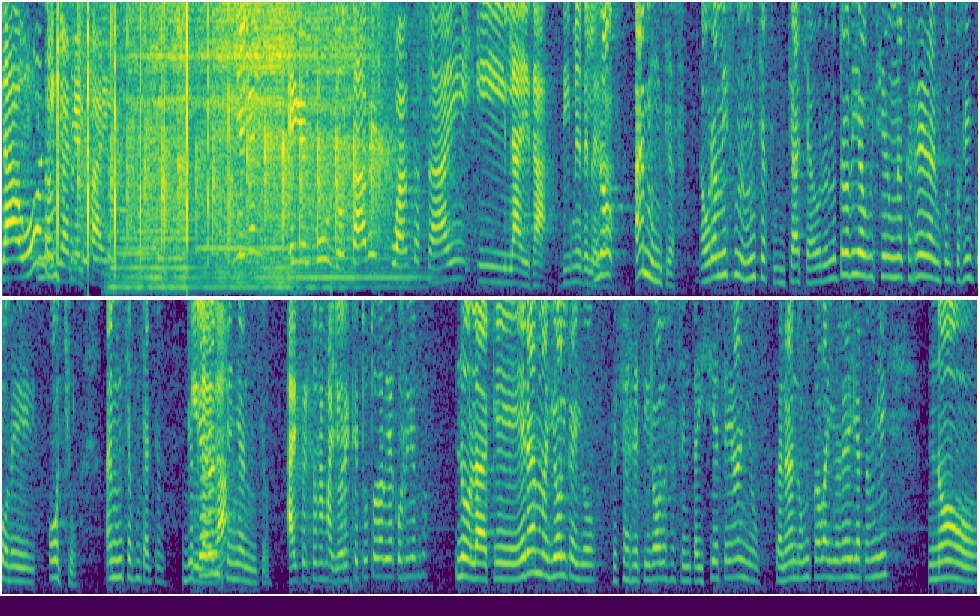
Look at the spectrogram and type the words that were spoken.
la única en el país. Y en el, en el mundo, ¿sabes cuántas hay y la edad? Dime de la edad. no, hay muchas. Ahora mismo hay muchas muchachas. Ahora el otro día hicieron una carrera en Puerto Rico de ocho. Hay muchas muchachas. Yo ¿Y la quiero enseñar mucho. ¿Hay personas mayores que tú todavía corriendo? No, la que era mayor que yo, que se retiró a los 67 años, ganando un caballo de ella también, no,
